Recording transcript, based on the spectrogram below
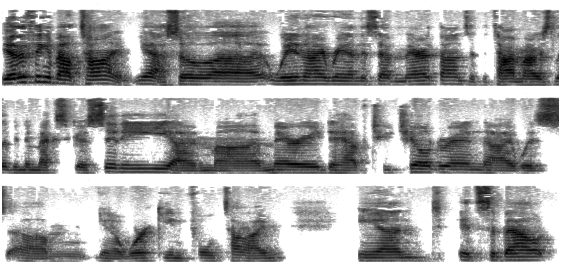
the other thing about time, yeah. So uh, when I ran the seven marathons, at the time I was living in Mexico City. I'm uh, married to have two children. I was, um, you know, working full time, and it's about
